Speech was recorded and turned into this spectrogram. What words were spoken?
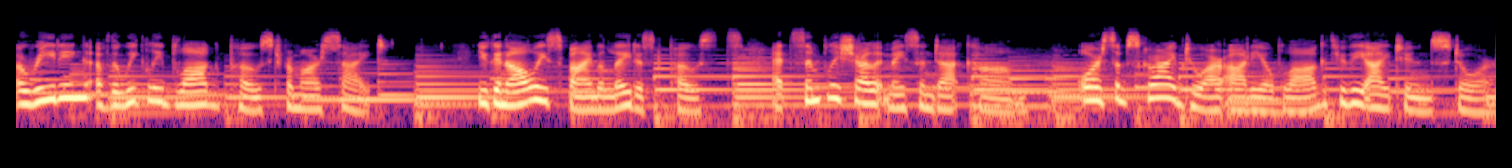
a reading of the weekly blog post from our site. You can always find the latest posts at simplycharlottemason.com or subscribe to our audio blog through the iTunes Store.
